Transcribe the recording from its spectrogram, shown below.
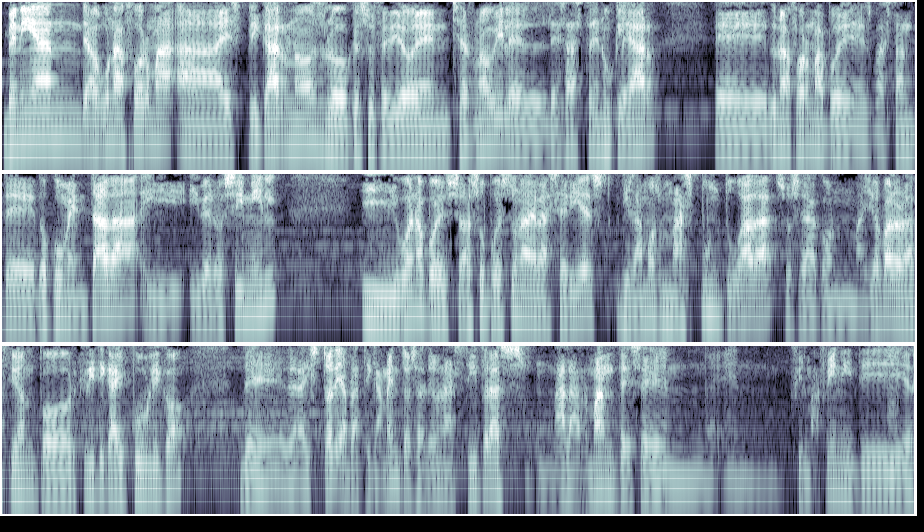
Venían de alguna forma a explicarnos lo que sucedió en Chernóbil, el desastre nuclear, eh, de una forma pues bastante documentada y, verosímil. Y bueno pues ha supuesto una de las series digamos más puntuadas o sea con mayor valoración por crítica y público de, de la historia prácticamente. O sea tiene unas cifras alarmantes en Film Affinity En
